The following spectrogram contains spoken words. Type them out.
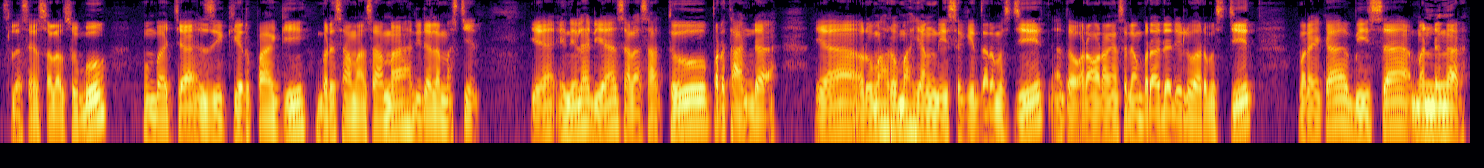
selesai sholat subuh membaca zikir pagi bersama-sama di dalam masjid. Ya, inilah dia salah satu pertanda ya rumah-rumah yang di sekitar masjid atau orang-orang yang sedang berada di luar masjid, mereka bisa mendengar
